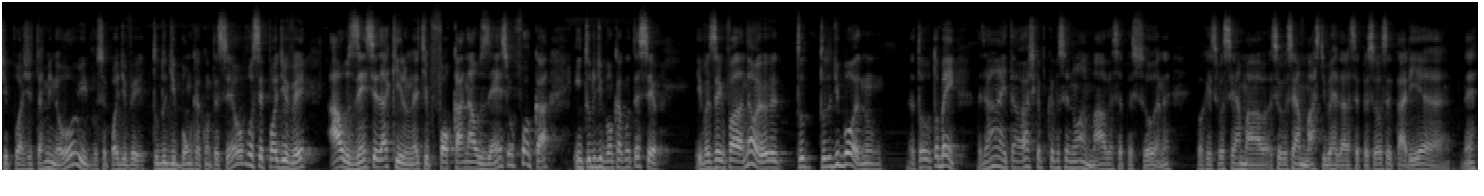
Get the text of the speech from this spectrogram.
Tipo, a gente terminou e você pode ver tudo de bom que aconteceu, ou você pode ver a ausência daquilo, né? Tipo, focar na ausência ou focar em tudo de bom que aconteceu. E você fala, não, eu, tudo, tudo de boa, não, eu tô, tô bem. Mas, ah, então acho que é porque você não amava essa pessoa, né? Porque se você amava, se você amasse de verdade essa pessoa, você estaria, né?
